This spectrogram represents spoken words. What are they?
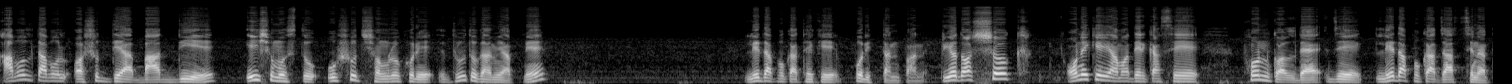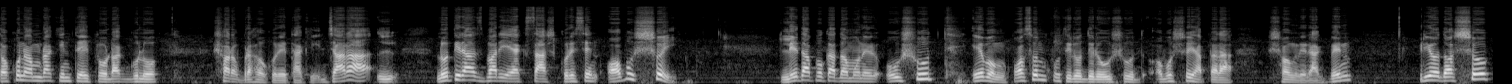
আবল তাবল ওষুধ দেওয়া বাদ দিয়ে এই সমস্ত ওষুধ সংগ্রহ করে দ্রুতগামী আপনি লেদা পোকা থেকে পরিত্রাণ পান। প্রিয় দর্শক অনেকেই আমাদের কাছে ফোন কল দেয় যে, লেদা পোকা যাচ্ছে না। তখন আমরা কিন্তু এই প্রোডাক্টগুলো সরবরাহ করে থাকি। যারা লতিরাজবাড়ি লতিরাজ বাড়ি এক চাষ করেছেন, অবশ্যই লেদা পোকা দমনের ঔষধ এবং পচন প্রতিরোধের ওষুধ অবশ্যই আপনারা সঙ্গে রাখবেন। প্রিয় দর্শক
